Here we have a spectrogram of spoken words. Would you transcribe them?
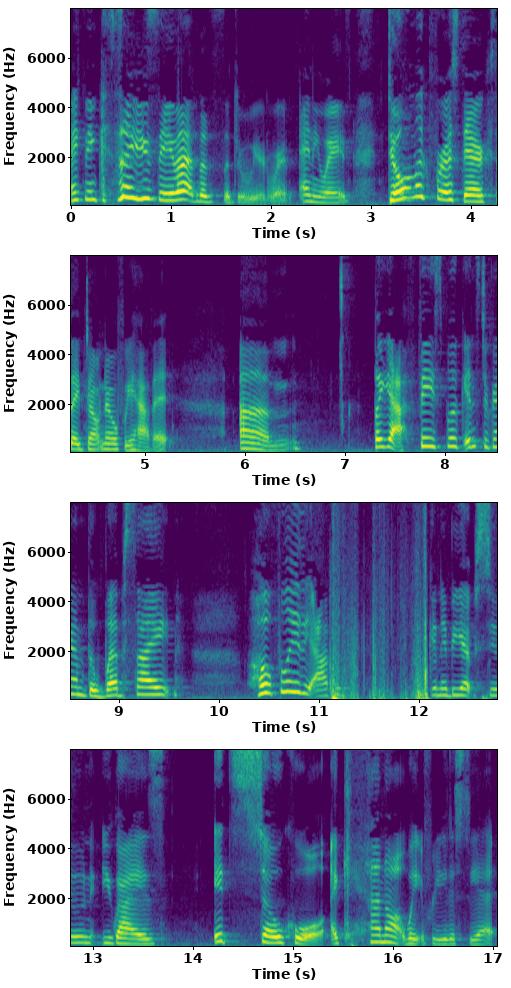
I think is how you say that. That's such a weird word. Anyways, don't look for us there because I don't know if we have it. Um, but yeah, Facebook, Instagram, the website. Hopefully, the app is going to be up soon. You guys, it's so cool. I cannot wait for you to see it.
